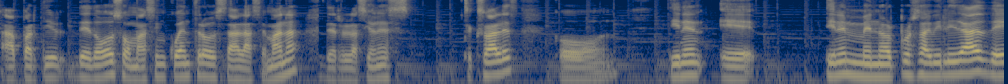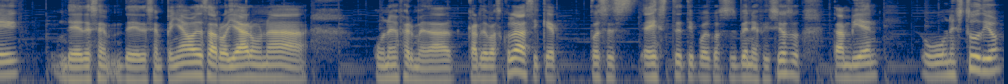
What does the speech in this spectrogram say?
a partir de dos o más encuentros a la semana de relaciones sexuales con tienen eh, tienen menor posibilidad de, de, desempeñar o desarrollar una, una enfermedad cardiovascular. Así que pues es, este tipo de cosas es beneficioso. También hubo un estudio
